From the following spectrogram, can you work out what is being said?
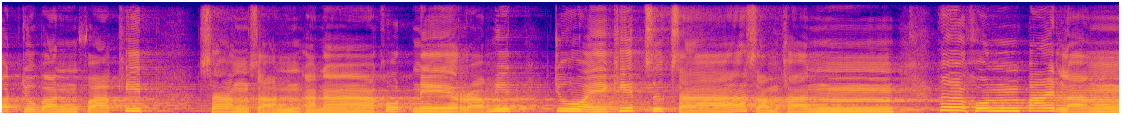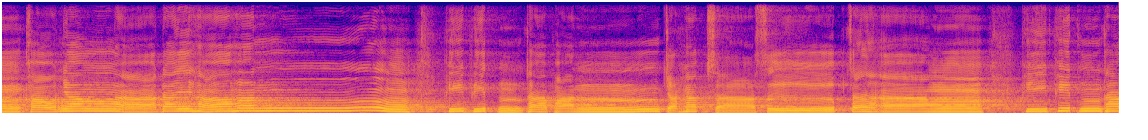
ปัจจุบันฝากคิด สร้างสรรค์อนาคตเนรมิตช่วยคิดศึกษาสำคัญ เพื่อคนปลายหลังเขายังได้หันพิพิธถ้าพันจะรักษาสืบสร้างพิพิธถ้า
